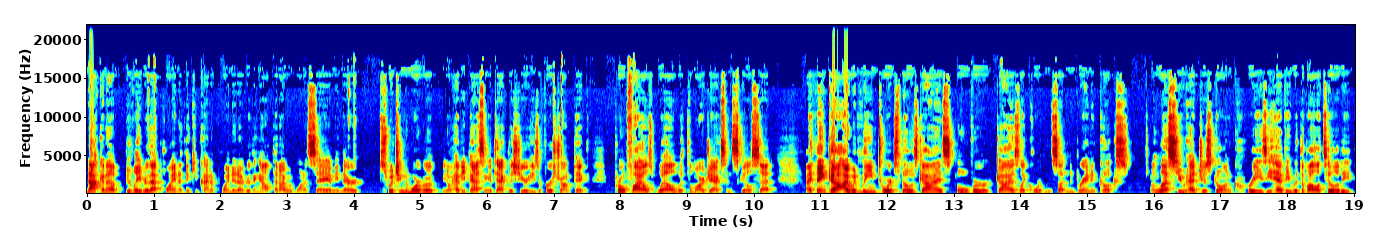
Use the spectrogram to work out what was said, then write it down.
not going to belabor that point. I think you kind of pointed everything out that I would want to say. I mean, they're switching to more of a you know heavy passing attack this year. He's a first round pick, profiles well with Lamar Jackson's skill set. I think uh, I would lean towards those guys over guys like Courtland Sutton and Brandin Cooks, unless you had just gone crazy heavy with the volatility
